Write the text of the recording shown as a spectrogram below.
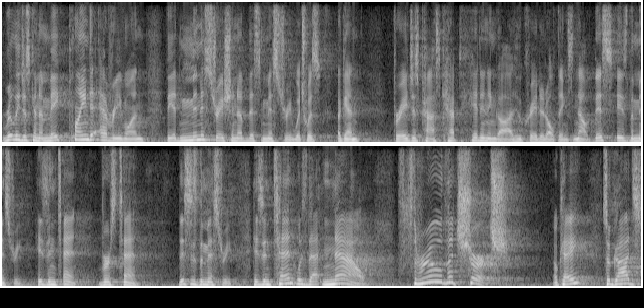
really just going to make plain to everyone the administration of this mystery, which was, again, for ages past, kept hidden in God who created all things. Now, this is the mystery. His intent, verse 10. This is the mystery. His intent was that now, through the church, okay? So God's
